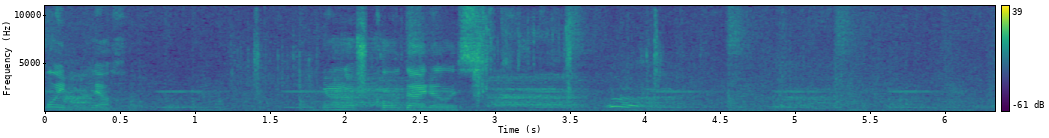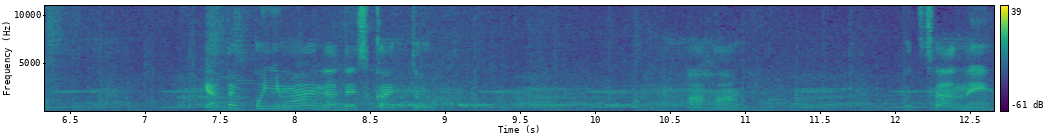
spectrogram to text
Ой, бляха. Немножко ударилась. Я так понимаю, надо искать труп. Ага. Пацаны.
